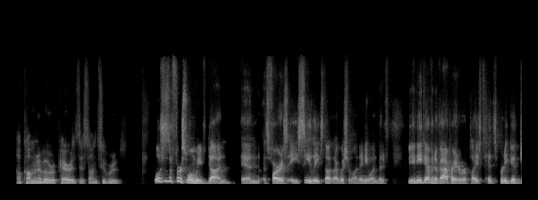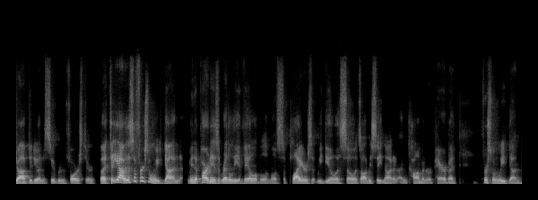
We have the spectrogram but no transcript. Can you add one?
How common of a repair is this on Subarus? Well, this is the first one we've done. And as far as AC leaks, not that I wish them on anyone, but if you need to have an evaporator replaced, it's a pretty good job to do on a Subaru Forester. But uh, yeah, this is the first one we've done. I mean, the part is readily available at most suppliers that we deal with. So it's obviously not an uncommon repair, but first one we've done.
